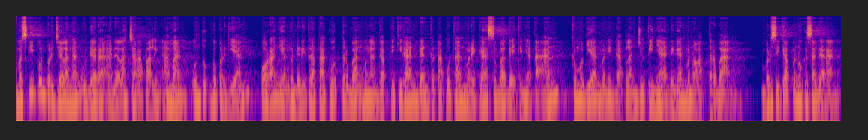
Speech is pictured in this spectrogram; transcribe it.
Meskipun perjalanan udara adalah cara paling aman untuk bepergian, orang yang menderita takut terbang menganggap pikiran dan ketakutan mereka sebagai kenyataan, kemudian menindaklanjutinya dengan menolak terbang. Bersikap penuh kesadaran.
